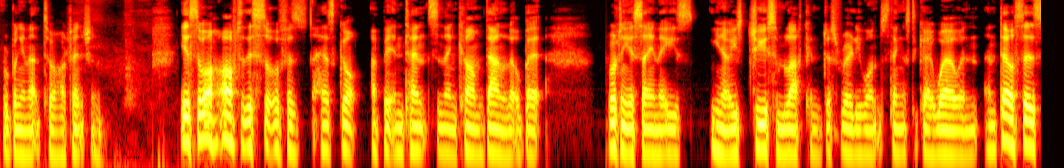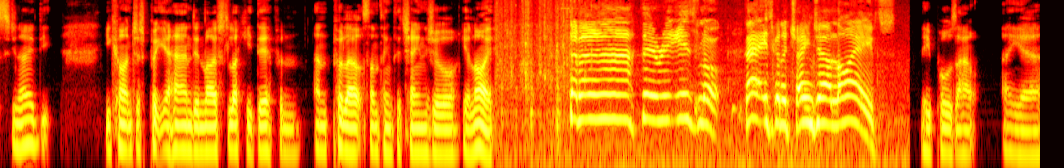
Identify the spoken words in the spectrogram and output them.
for bringing that to our attention. Yeah, so after this sort of has has got a bit intense and then calmed down a little bit, Rodney is saying that he's you know he's due some luck and just really wants things to go well, and and Dell says you know you can't just put your hand in life's lucky dip and and pull out something to change your your life. Ta-da! There it is, look. That is going to change our lives. he pulls out a uh,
